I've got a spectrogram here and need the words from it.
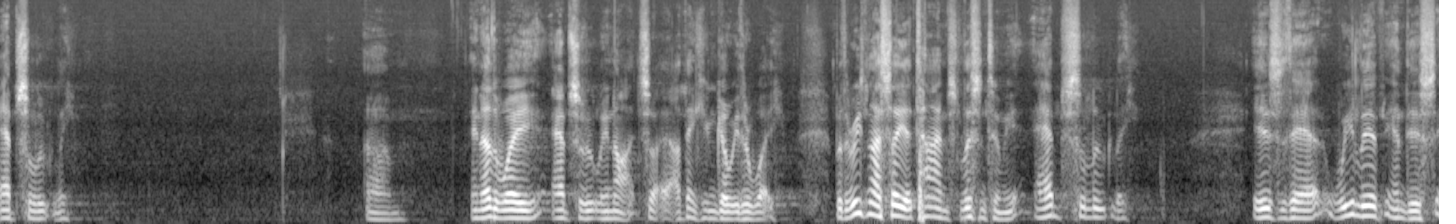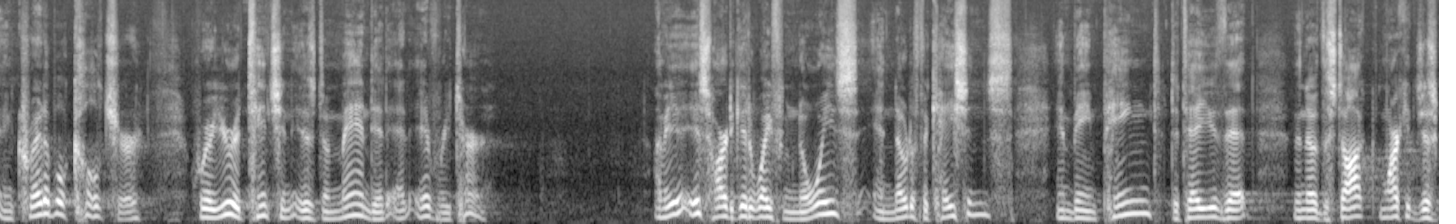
absolutely. Um, another way, absolutely not. So I think you can go either way. But the reason I say at times, listen to me, absolutely, is that we live in this incredible culture where your attention is demanded at every turn. I mean, it's hard to get away from noise and notifications and being pinged to tell you that you know, the stock market just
